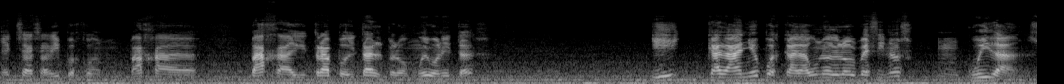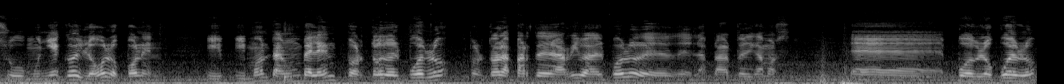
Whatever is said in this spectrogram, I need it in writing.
hechas ahí pues con paja, paja y trapo y tal, pero muy bonitas. Y cada año pues cada uno de los vecinos mm, cuida su muñeco y luego lo ponen y, y montan un Belén por todo el pueblo por toda la parte de arriba del pueblo, de, la parte, digamos, eh, pueblo pueblo.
